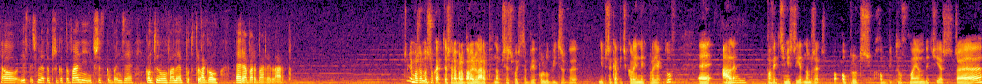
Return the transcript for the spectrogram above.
to jesteśmy na to przygotowani i wszystko będzie kontynuowane pod flagą Rabarbary LARP. Czyli możemy szukać też Rabarbary LARP na przyszłość, sobie polubić, żeby nie przegapić kolejnych projektów. E, ale powiedzcie mi jeszcze jedną rzecz. Bo oprócz hobbitów mają być jeszcze.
